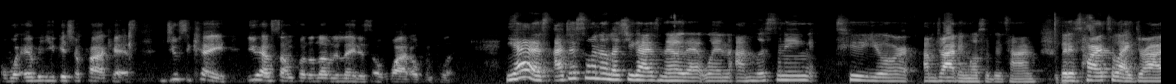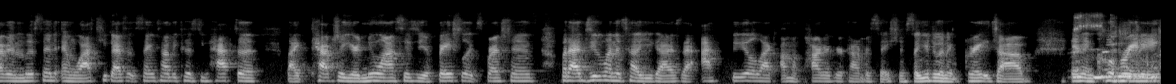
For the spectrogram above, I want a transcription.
or wherever you get your podcast. Juicee K, do you have something for the lovely ladies of Wide Open Play? Yes, I just want to let you guys know that when I'm listening to your, I'm driving most of the time, but it's hard to like drive and listen and watch you guys at the same time because you have to like capture your nuances, your facial expressions. But I do want to tell you guys that I feel like I'm a part of your conversation. So you're doing a great job in incorporating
